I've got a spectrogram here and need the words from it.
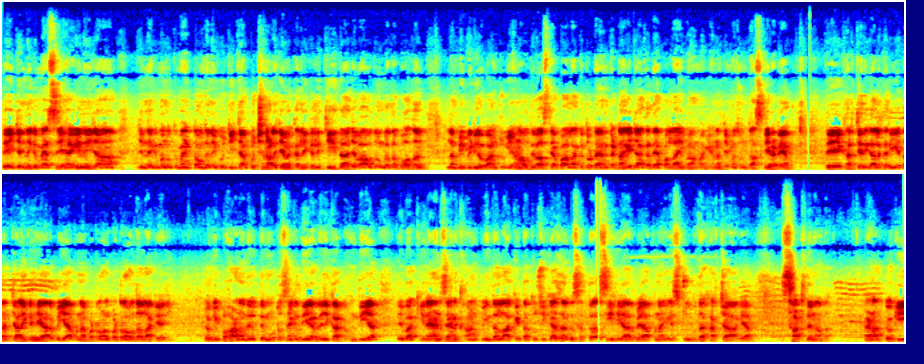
ਤੇ ਜਿੰਨੇ ਕੁ ਮੈਸੇਜ ਹੈਗੇ ਨੇ ਜਾਂ ਜਿੰਨੇ ਕੁ ਮੈਨੂੰ ਕਮੈਂਟ ਆਉਂਦੇ ਨੇ, ਕੋਈ ਚੀਜ਼ਾਂ ਪੁੱਛਣ ਵਾਲੇ ਜੇ ਮੈਂ ਇਕੱਲੀ ਇਕੱਲੀ ਚੀਜ਼ ਦਾ ਜਵਾਬ ਦਊਂਗਾ ਤਾਂ ਬਹੁਤ ਲੰਬੀ ਵੀਡੀਓ ਬਣ ਜੂਗੀ, ਹਨਾ? ਉਹਦੇ ਵਾਸਤੇ ਆਪਾਂ ਅਲੱਗ ਤੋਂ ਟਾਈਮ ਕੱਢਾਂਗੇ, ਜਾਂ ਕਦੇ ਆਪਾਂ ਲਾਈਵ ਆਵਾਂਗੇ, ਹਨਾ? ਜੇ ਮੈਂ ਤੁਹਾਨੂੰ ਦੱਸ ਕੇ ਹਟਿਆ ਤੇ ਖਰਚੇ ਦੀ ਗੱਲ ਕਰੀਏ ਤਾਂ 40000 ਰੁਪਏ ਆਪਣਾ ਪੈਟਰੋਲ ਪੈਟਰੋਲ ਦਾ ਲੱਗ ਗਿਆ ਜੀ। ਕਿਉਂਕਿ ਪਹਾੜਾਂ ਦੇ ਉੱਤੇ ਮੋਟਰਸਾਈਕਲ ਦੀ ਐਵਰੇਜ ਘੱਟ ਹੁੰਦੀ ਆ ਤੇ ਬਾਕੀ ਰਹਿਣ ਸਹਿਣ, ਖਾਣ ਪੀਣ ਦਾ ਲਾ ਕੇ ਤਾਂ ਤੁਸੀਂ ਕਹਿ ਸਕਦੇ ਹੋ 70 80000 ਰੁਪਏ ਆਪਣਾ ਇਸ ਟੂਰ ਦਾ ਖਰਚਾ ਆ ਗਿਆ 60 ਦਿਨਾਂ ਦਾ ਹੈਨਾ ਕਿਉਂਕਿ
